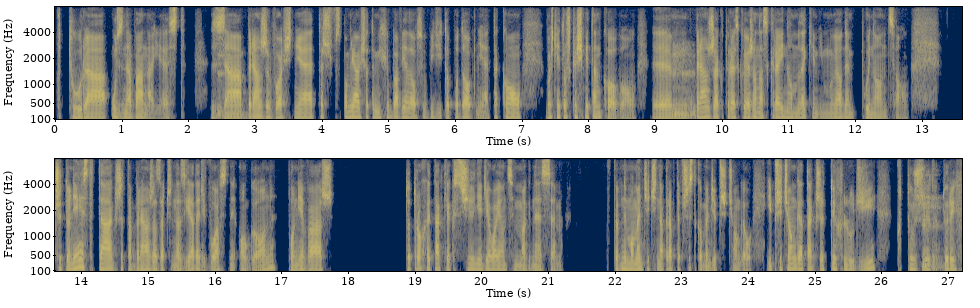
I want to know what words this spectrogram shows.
która uznawana jest za mhm. branżę właśnie, też wspomniałeś o tym i chyba wiele osób widzi to podobnie, taką właśnie troszkę śmietankową, mhm. branża, która jest kojarzona z krainą mlekiem i miodem płynącą. Czy to nie jest tak, że ta branża zaczyna zjadać własny ogon, ponieważ to trochę tak jak z silnie działającym magnesem pewnym momencie ci naprawdę wszystko będzie przyciągał. I przyciąga także tych ludzi, którzy, mm. do których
